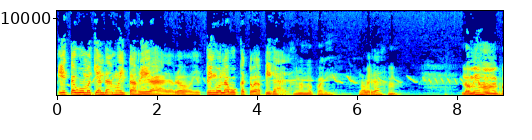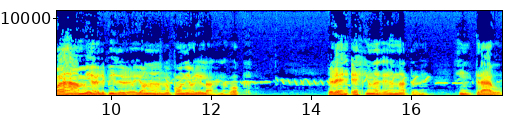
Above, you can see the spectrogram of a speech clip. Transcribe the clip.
esta goma que andamos está fregada, bro. Yo tengo la boca toda pegada. No, no parece. ¿No, verdad? Hmm. Lo mismo me pasa a mí, Felipito, pero yo no, no puedo ni abrir la, la boca. Pero es, es que una serenata ¿ve? sin trago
